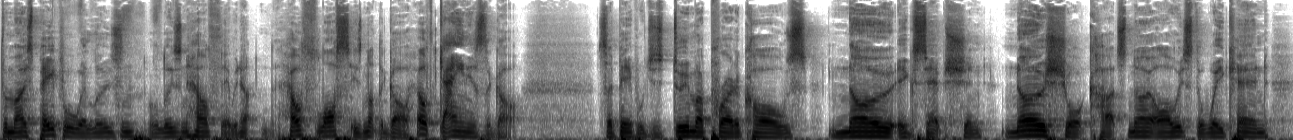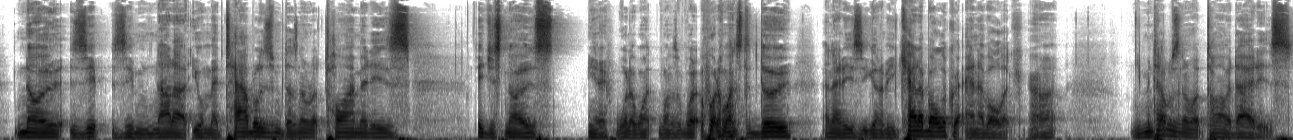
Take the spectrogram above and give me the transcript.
for most people, we're losing we're losing health there. We don't health loss is not the goal. Health gain is the goal. So people just do my protocols, no exception, no shortcuts, no oh it's the weekend, no zip zim nada. Your metabolism doesn't know what time it is. It just knows you know what it wants what, what it wants to do, and that is you're going to be catabolic or anabolic. All right, your metabolism doesn't know what time of day it is.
